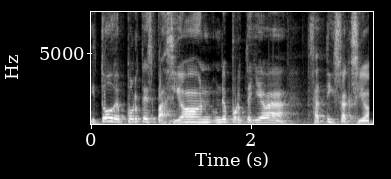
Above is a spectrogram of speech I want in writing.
y todo deporte es pasión, un deporte lleva satisfacción.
